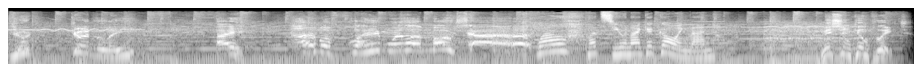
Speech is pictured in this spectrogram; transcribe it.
You're goodly. I, I'm aflame with emotion. Well, let's you and I get going then. Mission complete.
